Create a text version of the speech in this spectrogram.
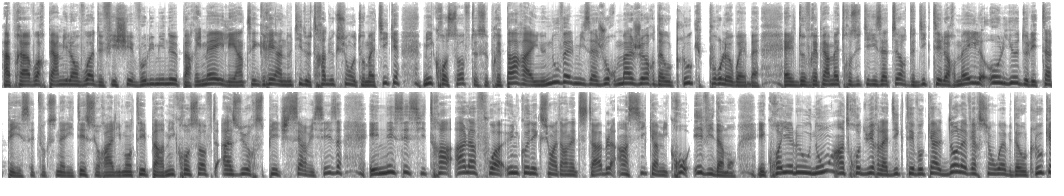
Après avoir permis l'envoi de fichiers volumineux par email et intégré un outil de traduction automatique, Microsoft se prépare à une nouvelle mise à jour majeure d'Outlook pour le web. Elle devrait permettre aux utilisateurs de dicter leurs mails au lieu de les taper. Cette fonctionnalité sera alimentée par Microsoft Azure Speech Services et nécessitera à la fois une connexion Internet stable ainsi qu'un micro évidemment. Et croyez-le ou non, introduire la dictée vocale dans la version web d'Outlook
